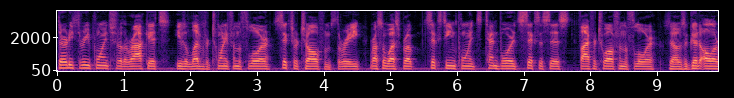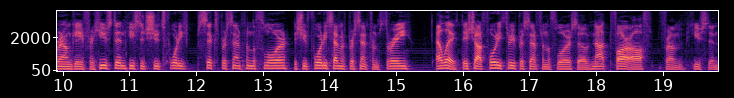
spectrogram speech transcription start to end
33 points for the Rockets. He was 11 for 20 from the floor, 6 for 12 from 3. Russell Westbrook, 16 points, 10 boards, 6 assists, 5 for 12 from the floor. So it was a good all around game for Houston. Houston shoots 46% from the floor, they shoot 47% from 3. LA, they shot 43% from the floor, so not far off from Houston.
